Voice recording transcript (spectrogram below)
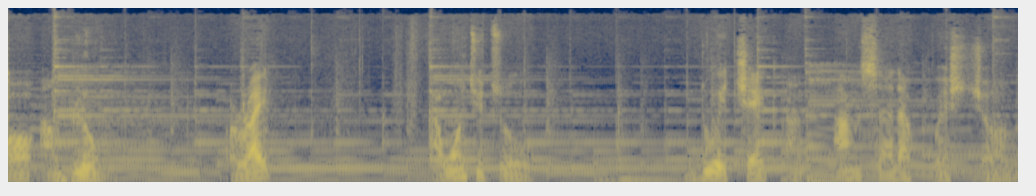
or I'm blown? All right? I want you to do a check and answer that question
